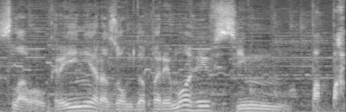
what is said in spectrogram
слава Україні! Разом до перемоги. Всім па-па!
